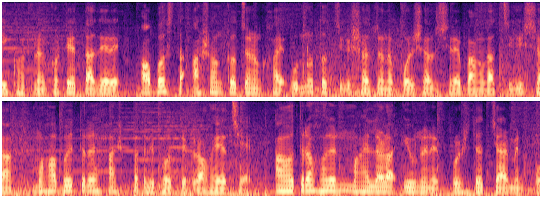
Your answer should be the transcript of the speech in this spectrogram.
এই ঘটনা ঘটে। তাদের অবস্থা আশঙ্কাজনক হয়। উন্নত চিকিৎসার জন্য বরিশাল শেরে বাংলা চিকিৎসা মহাবিদ্যালয় হাসপাতালে ভর্তি করা হয়েছে। আহতরা হলেন মহিলারা ইউনিয়নের পরিষদের চেয়ারম্যান ও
